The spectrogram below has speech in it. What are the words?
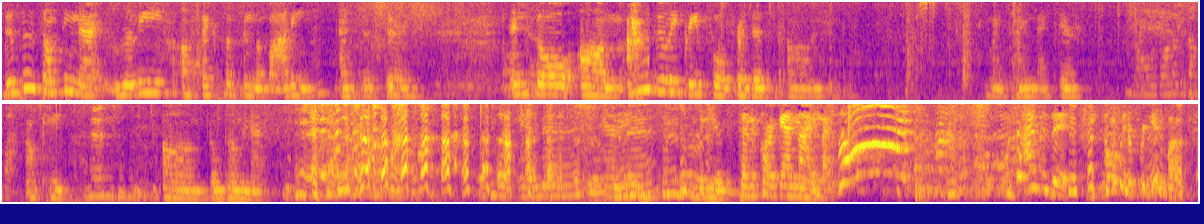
This is something that really affects us in the body as sisters. And so um, I was really grateful for this. Um, my time back there. Okay. Um, don't tell me that. And then, and then, 10 o'clock at night, like, run! What time is it? You told me to forget about it.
